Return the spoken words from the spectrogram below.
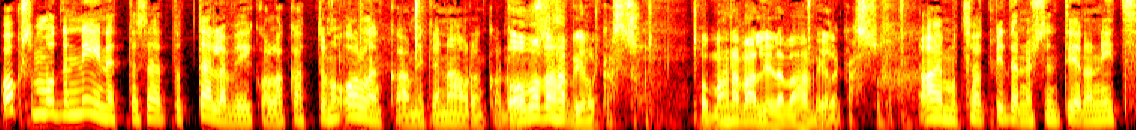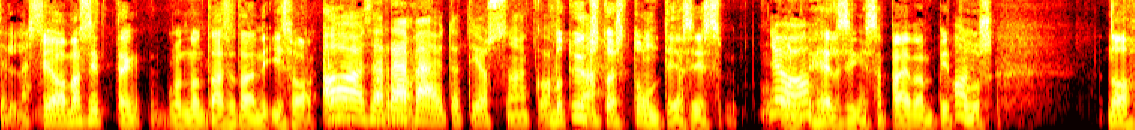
Onko se muuten niin, että sä et ole tällä viikolla kattonut ollenkaan, miten aurinko nousee? Oon mä vähän vilkassu. Oon mä aina välillä vähän vilkassu. Ai, mutta sä oot pitänyt sen tiedon itselläsi. Joo, mä sitten, kun on taas jotain isoa Aa, sä räväytät jossain kohtaa. Mutta 11 tuntia siis Joo. on Helsingissä päivän pituus. No,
